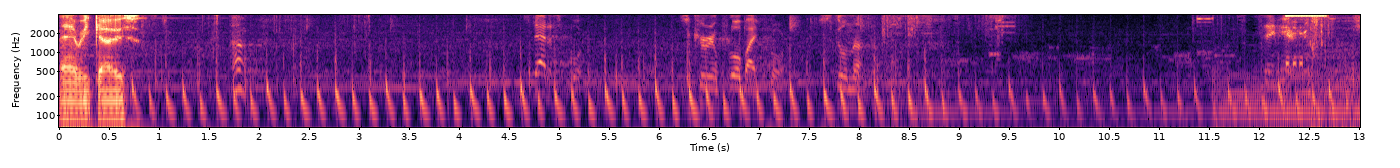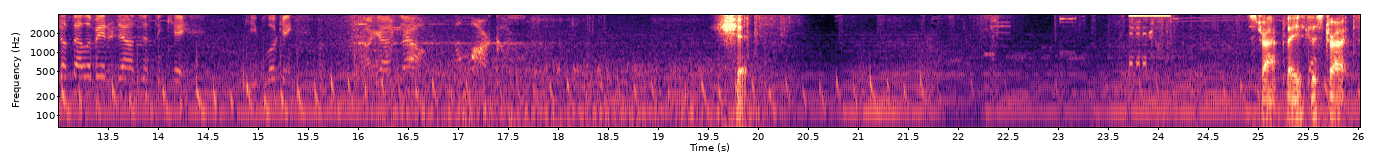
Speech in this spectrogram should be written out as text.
There he goes. Distract, please, distract.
